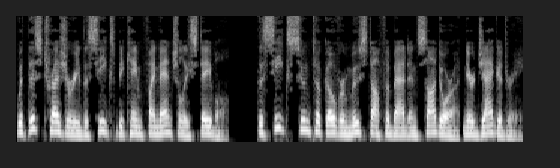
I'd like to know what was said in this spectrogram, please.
With this treasury the Sikhs became financially stable. The Sikhs soon took over Mustafabad and Sadhaura near Jagadhri.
